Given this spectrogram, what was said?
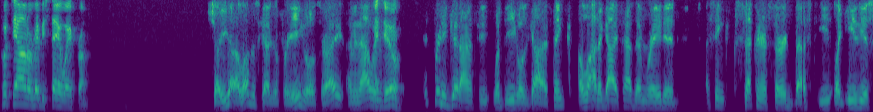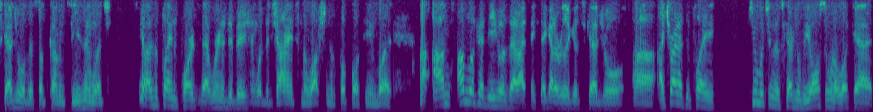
put down or maybe stay away from? Joe, you got to love the schedule for Eagles, right? I mean, that was. I do it's pretty good, honestly, what the Eagles got. I think a lot of guys have them rated, I think, second or third best, e- like easiest schedule this upcoming season, which, you know, as a playing part that we're in a division with the Giants and the Washington football team. But I- I'm, I'm looking at the Eagles that I think they got a really good schedule. Uh, I try not to play too much in the schedule, you also want to look at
